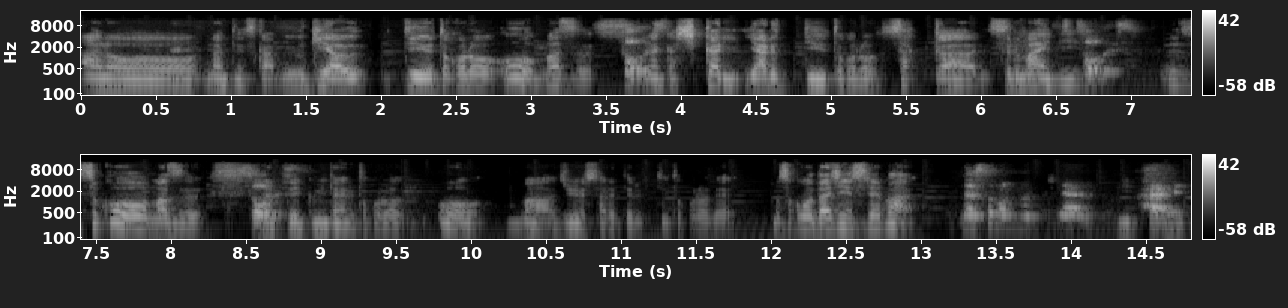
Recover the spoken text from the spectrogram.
あのーなんていうんですか向き合うっていうところをまずなんか。しっかりやるっていうところサッカーする前にそうです。そこをまず。やっていくみたいなところをまあ重視されてるっていうところでそこを大事にすればでその向き合う、はい。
